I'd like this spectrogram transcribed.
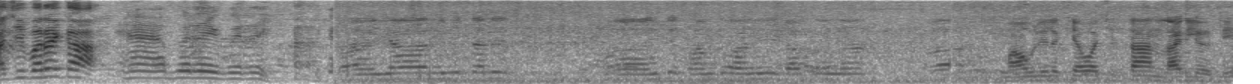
आजी बरं आहे का? हा बरे बरे या निमित्ताने इथे थांबतो आणि डॉक्टरांना माऊलीला केव्हाची ताण लागली होती?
